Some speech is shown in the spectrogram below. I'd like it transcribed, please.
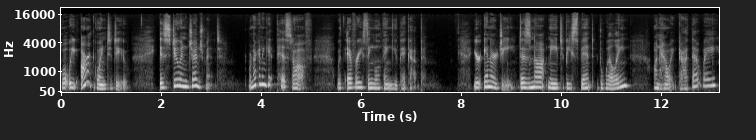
What we aren't going to do is stew in judgment. We're not going to get pissed off with every single thing you pick up. Your energy does not need to be spent dwelling on how it got that way,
